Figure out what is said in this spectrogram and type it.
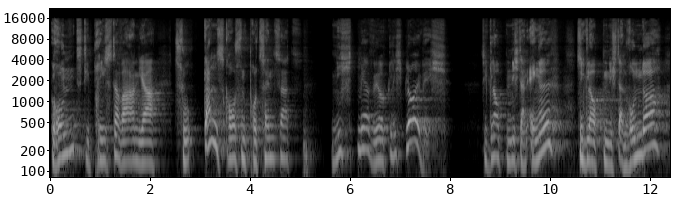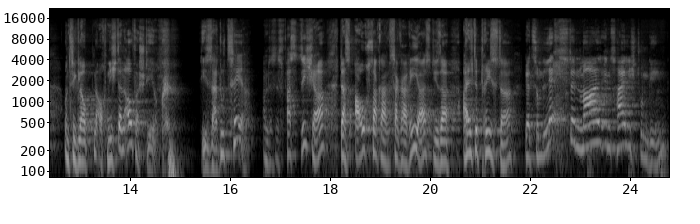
Grund. Die Priester waren ja zu ganz großen Prozentsatz nicht mehr wirklich gläubig. Sie glaubten nicht an Engel, sie glaubten nicht an Wunder und sie glaubten auch nicht an Auferstehung. Die Sadduzäer. Und es ist fast sicher, dass auch Zacharias, dieser alte Priester, der zum letzten Mal ins Heiligtum ging,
